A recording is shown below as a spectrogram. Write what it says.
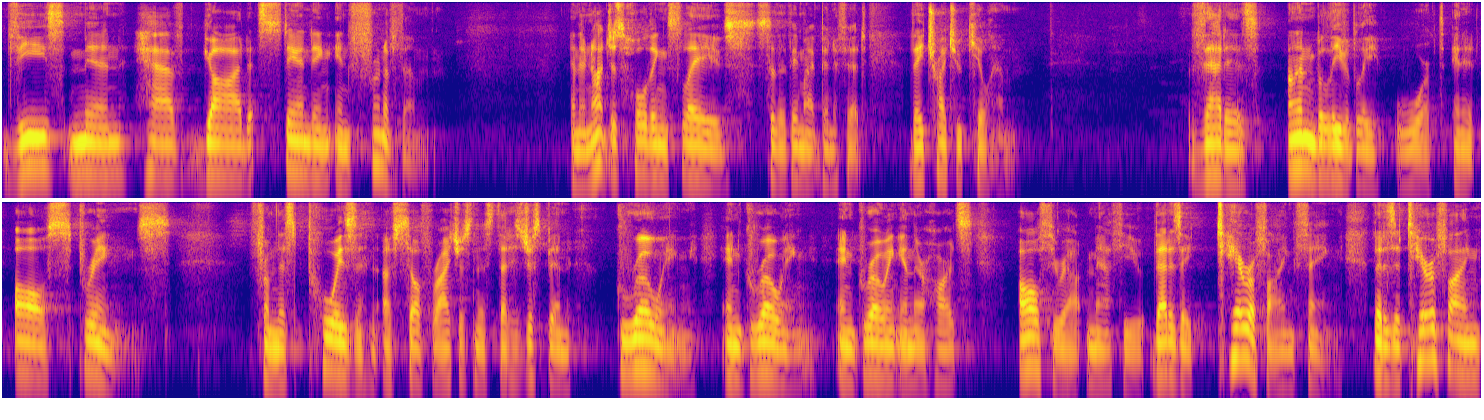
These men have God standing in front of them. And they're not just holding slaves so that they might benefit, they try to kill him. That is unbelievably warped, and it all springs from this poison of self righteousness that has just been growing and growing and growing in their hearts all throughout Matthew. That is a terrifying thing. That is a terrifying,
